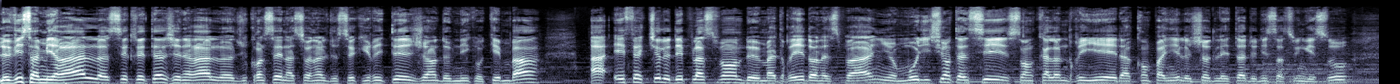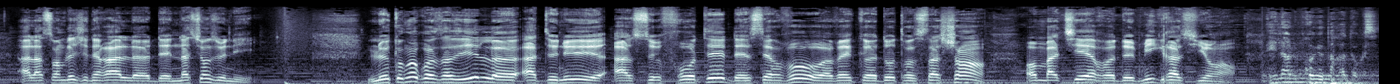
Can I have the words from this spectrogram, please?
Le vice-amiral, secrétaire général du Conseil national de sécurité, Jean-Dominique Okemba, a effectué le déplacement de Madrid en Espagne, modifiant ainsi son calendrier d'accompagner le chef de l'État Denis Sassou Nguesso à l'Assemblée générale des Nations unies. Le Congo-Brazzaville a tenu à se frotter des cerveaux avec d'autres sachants en matière de migration. Et là, le premier paradoxe.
